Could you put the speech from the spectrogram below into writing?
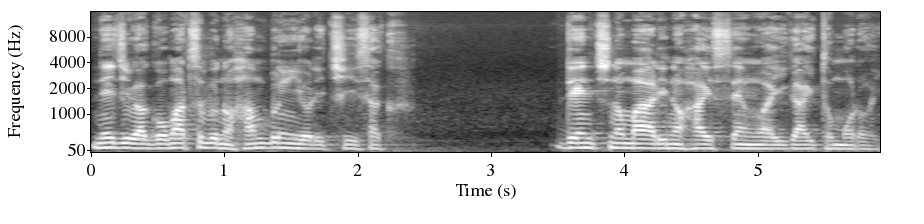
ネジはゴマ粒の半分より小さく電池の周りの配線は意外と脆い。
